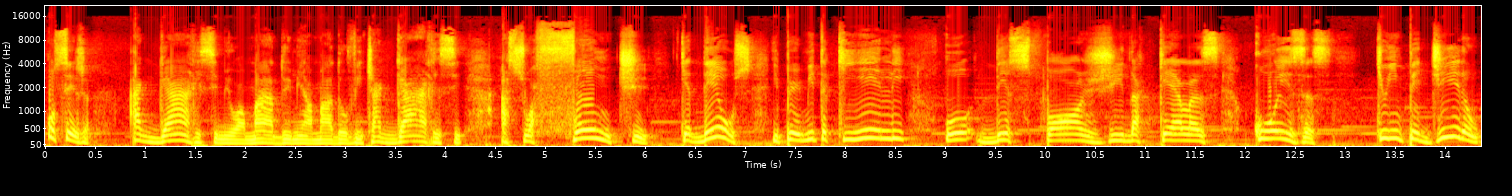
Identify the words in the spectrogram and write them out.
Ou seja, agarre-se, meu amado e minha amada ouvinte, agarre-se à sua fonte, que é Deus, e permita que Ele o despoje daquelas coisas que o impediram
